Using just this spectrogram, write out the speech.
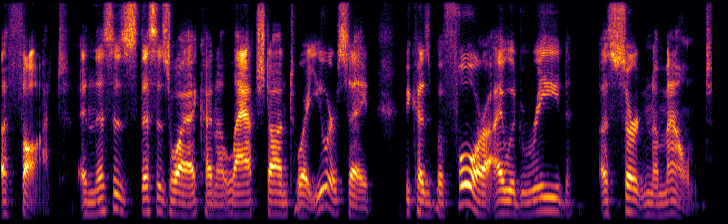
a thought. And this is this is why I kind of latched on to what you were saying because before I would read a certain amount,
